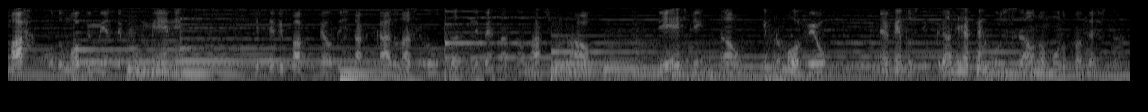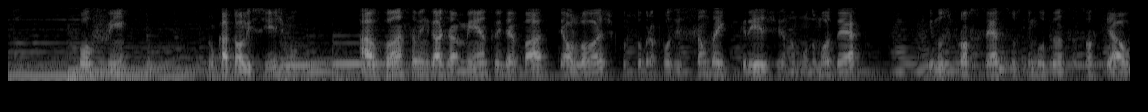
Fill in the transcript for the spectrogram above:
marco do movimento ecumênico teve papel destacado nas lutas de libertação nacional desde então e promoveu eventos de grande repercussão no mundo protestante. Por fim, no catolicismo, avança o engajamento e debate teológico sobre a posição da Igreja no mundo moderno e nos processos de mudança social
